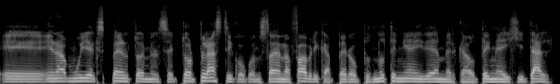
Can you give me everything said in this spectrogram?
eh, era muy experto en el sector plástico cuando estaba en la fábrica, pero pues no tenía idea de mercadotecnia digital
